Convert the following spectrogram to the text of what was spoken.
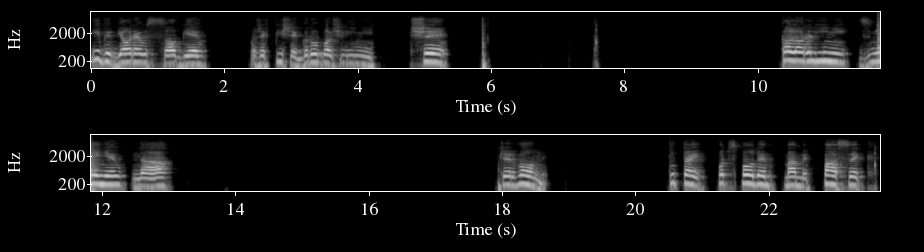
i wybiorę sobie, może wpiszę grubość linii 3. Kolor linii zmienię na czerwony. Tutaj pod spodem mamy pasek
